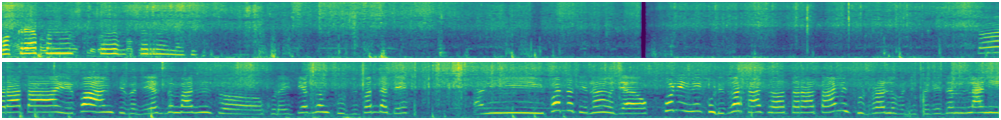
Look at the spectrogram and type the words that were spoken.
बकऱ्या पण मस्त तर राहिल्या तिथं. तर आता ही पहा आमची म्हणजे एकदम बाजू खुडायची एकदम सोपी पद्धत आहे. आणि ही पद्धत आहे ना म्हणजे कोणी नाही खुडीत बरं का असं. तर आता आम्हीच खुट राहिलो म्हणजे सगळेजण लाणी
